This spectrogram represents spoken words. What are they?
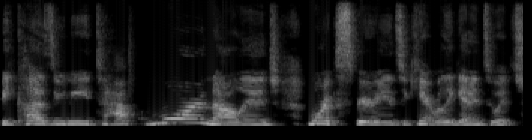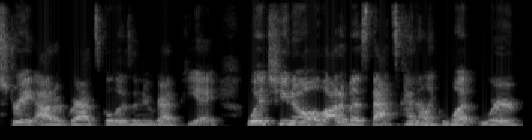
because you need to have more knowledge, more experience. You can't really get into it straight out of grad school as a new grad PA, which, you know, a lot of us, that's kind of like what we're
